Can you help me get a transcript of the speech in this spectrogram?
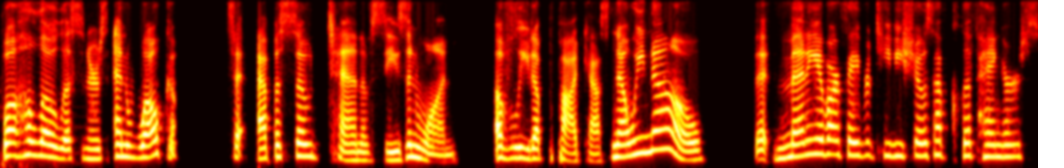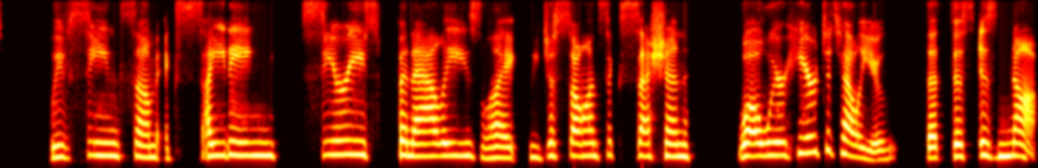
Well, hello, listeners, and welcome to episode 10 of season one of Lead Up the podcast. Now, we know that many of our favorite TV shows have cliffhangers. We've seen some exciting series finales like we just saw on Succession. Well, we're here to tell you that this is not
